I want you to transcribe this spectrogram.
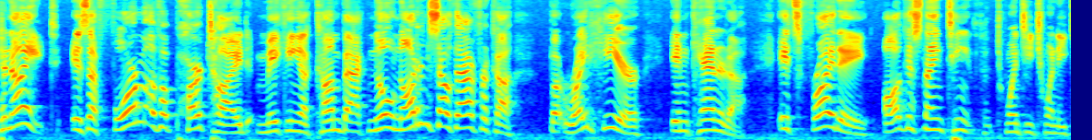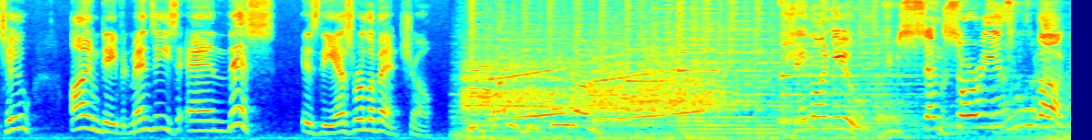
Tonight is a form of apartheid making a comeback. No, not in South Africa, but right here in Canada. It's Friday, August 19th, 2022. I'm David Menzies, and this is the Ezra Levant Show. Shame on you, you censorious bug.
